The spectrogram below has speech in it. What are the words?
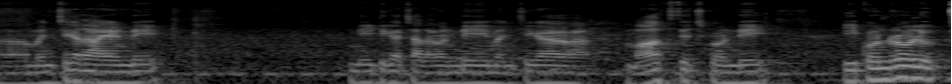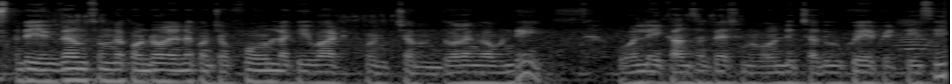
మంచిగా రాయండి. నీట్గా చదవండి మంచిగా మార్క్స్ తెచ్చుకోండి. ఈ కొన్ని రోజులు అంటే ఎగ్జామ్స్ ఉన్న కొన్ని రోజులైనా కొంచెం ఫోన్లకి వాటికి కొంచెం దూరంగా ఉండి ఓన్లీ కాన్సన్ట్రేషన్ ఓన్లీ చదువుకే పెట్టేసి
